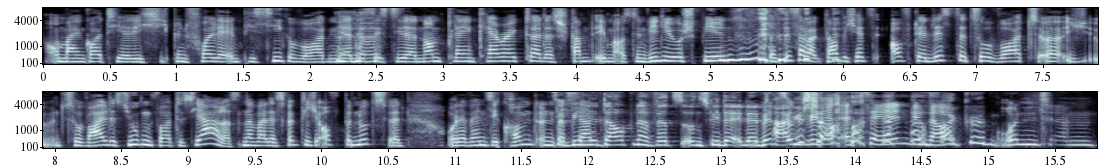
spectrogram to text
oh mein Gott, hier ich, ich bin voll der NPC geworden. Ja, das ist dieser non-playing Character, das stammt eben aus den Videospielen. Mhm. Das ist aber, glaube ich, jetzt auf der Liste zur Wort äh, zur Wahl des Jugendwort des Jahres, ne, weil das wirklich oft benutzt wird. Oder wenn sie kommt und Sabine ich sag, Daubner wird es uns wieder in der Tagesschau erzählen, genau. Und und ähm,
